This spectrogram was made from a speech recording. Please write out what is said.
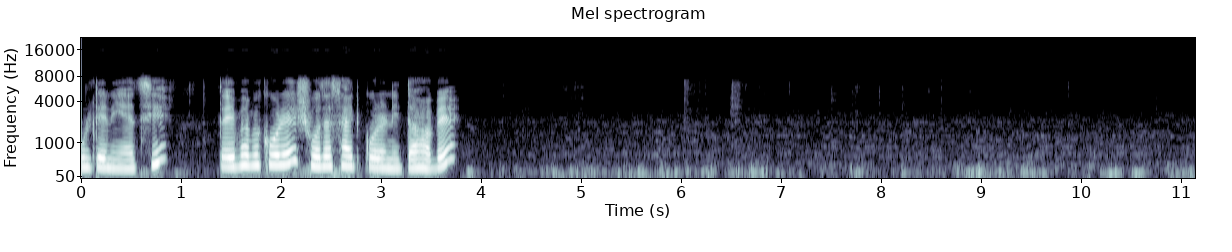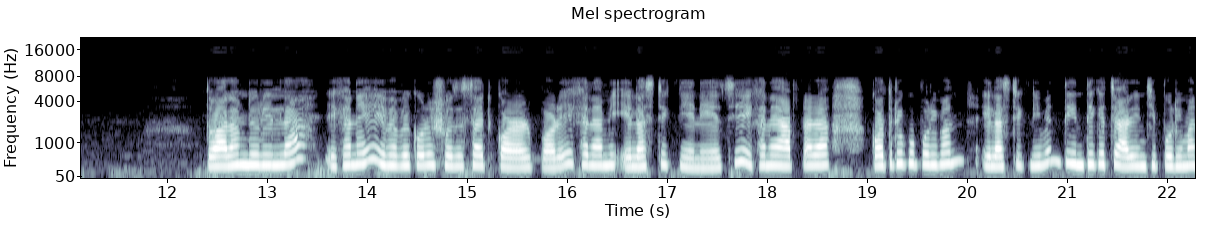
উল্টে নিয়েছি। তো এইভাবে করে সোজা সাইড করে নিতে হবে। তো আলহামদুলিল্লাহ এখানে এভাবে করে সোজা সাইড করার পরে এখানে আমি এলাস্টিক নিয়ে নিয়েছি। এখানে আপনারা কতটুকু পরিমাণ এলাস্টিক নেবেন? তিন থেকে চার ইঞ্চি পরিমাণ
